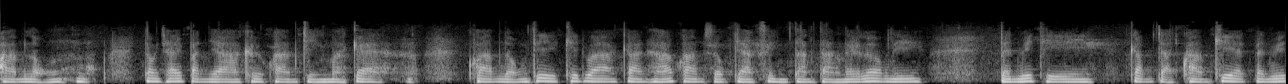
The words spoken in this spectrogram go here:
ความหลง ต้องใช้ปัญญาคือความจริงมาแก้ ความหลงที่คิดว่าการหาความสุขจากสิ่งต่างๆ ในโลกนี้ เป็นวิธีกำจัดความเครียดเป็นวิ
